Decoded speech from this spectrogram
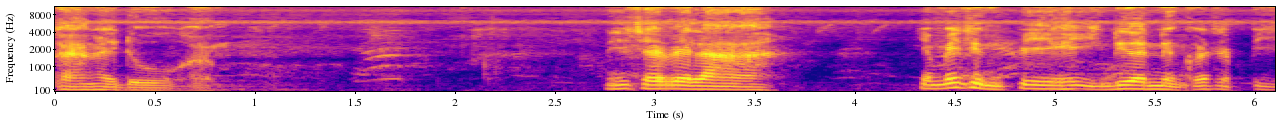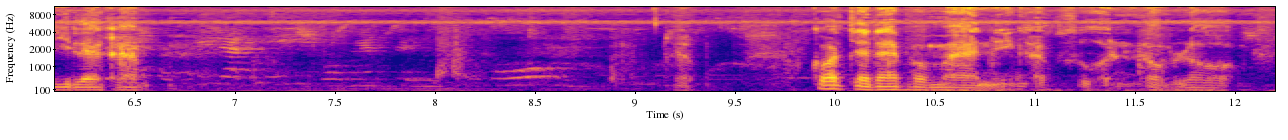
ข้างให้ดูครับ นี่ใช้เวลา ยังไม่ถึงปีอีกเดือนหนึ่งก็จะปีแล้วครับ ครับ ก็จะได้ประมาณนี้ครับ ส่วนรอบๆ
